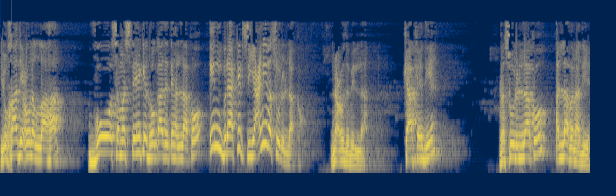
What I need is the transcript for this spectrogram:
یخادعون اللہ، وہ سمجھتے ہیں کہ دھوکہ دیتے ہیں اللہ کو، ان بریکٹس یعنی رسول اللہ کو۔ نعوذ باللہ۔ کیا کہہ دیے؟ رسول اللہ کو اللہ بنا دیے۔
